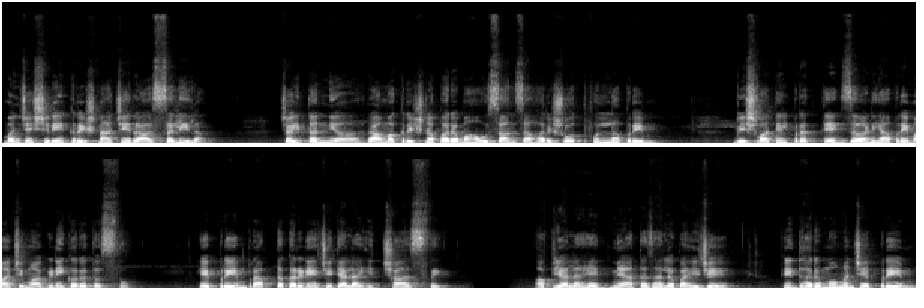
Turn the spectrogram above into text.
म्हणजे श्रीकृष्णाची रासलीला. चैतन्य रामकृष्ण परमहंसांचं हर्षोत्फुल्ल प्रेम. विश्वातील प्रत्येकजण ह्या प्रेमाची मागणी करत असतो. हे प्रेम प्राप्त करण्याची त्याला इच्छा असते. आपल्याला हे ज्ञात झालं पाहिजे की धर्म म्हणजे प्रेम.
